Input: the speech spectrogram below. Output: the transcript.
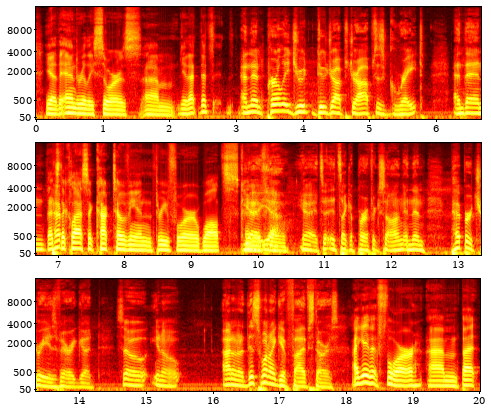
yeah, the end really soars. Um, yeah, that that's And then Pearly Drew, Dewdrops Drops is great. And then that's Pep- the classic Coctovian three four waltz kind yeah, of yeah, thing. yeah. It's a, it's like a perfect song. And then Pepper Tree is very good. So you know, I don't know. This one I give five stars. I gave it four, um, but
